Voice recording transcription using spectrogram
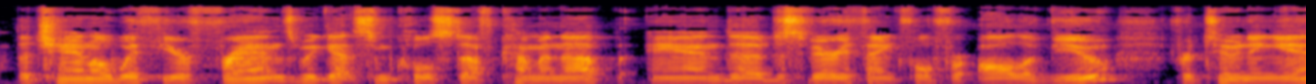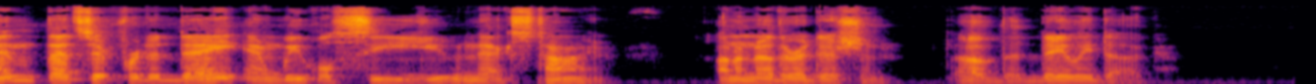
the channel with your friends. We got some cool stuff coming up and uh, just very thankful for all of you for tuning in. That's it for today, and we will see you next time on another edition of the Daily Doug.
